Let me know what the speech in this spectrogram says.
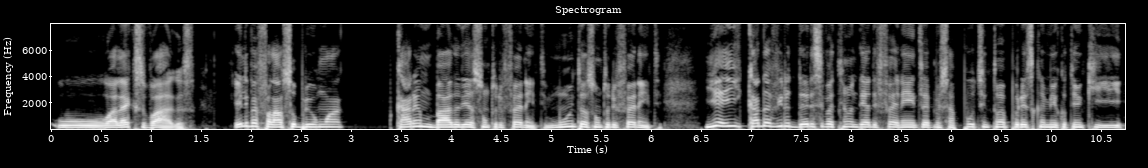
o Alex Vargas, ele vai falar sobre uma carambada de assunto diferente, muito assunto diferente. E aí, cada vídeo dele você vai ter uma ideia diferente, vai pensar, putz, então é por esse caminho que eu tenho que ir.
